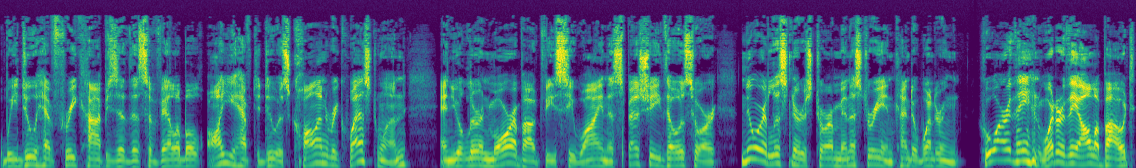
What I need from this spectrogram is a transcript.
we do have free copies of this available. All you have to do is call and request one, and you'll learn more about VCY, and especially those who are newer listeners to our ministry and kind of wondering who are they and what are they all about.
